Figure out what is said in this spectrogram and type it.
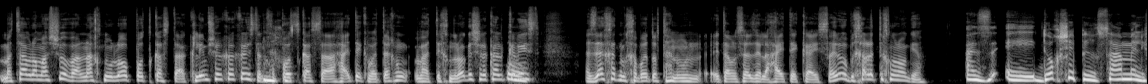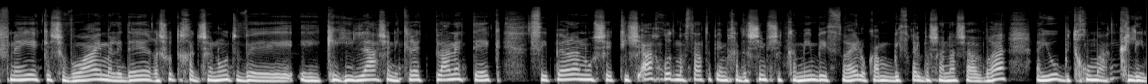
מצב לא משהו, אבל אנחנו לא פודקאסט האקלים של כלכליסט, אנחנו נכון. פודקאסט ההייטק והטכנולוגיה של כלכליסט. אז איך את מחברת אותנו, את הנושא הזה להייטק הישראלי ובכלל לטכנולוגיה? אז אה, דוח שפרסם לפני כשבועיים על ידי רשות החדשנות וקהילה שנקראת פלנטק, סיפר לנו שתשעה אחוז מהסטארט-אפים החדשים שקמים בישראל, או קמו בישראל בשנה שעברה, היו בתחום האקלים.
